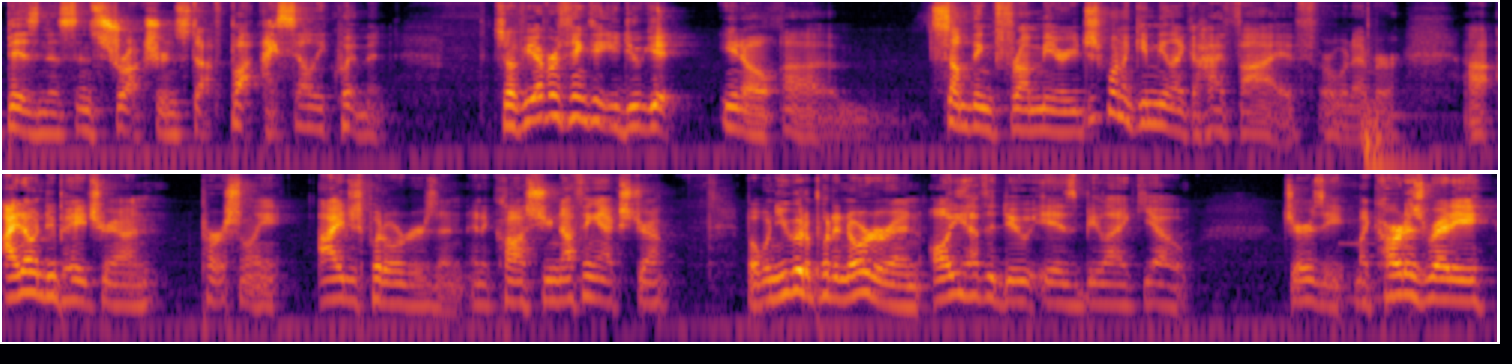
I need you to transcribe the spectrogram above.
business and structure and stuff. But I sell equipment, so if you ever think that you do get, you know, uh, something from me, or you just want to give me like a high five or whatever, uh, I don't do Patreon personally, I just put orders in and it costs you nothing extra. But when you go to put an order in, all you have to do is be like, yo, Jersey, my card is ready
